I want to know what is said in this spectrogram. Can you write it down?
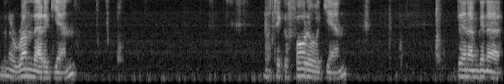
I'm going to run that again. I'm going to take a photo again. Then I'm going to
